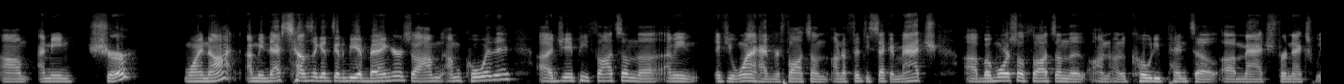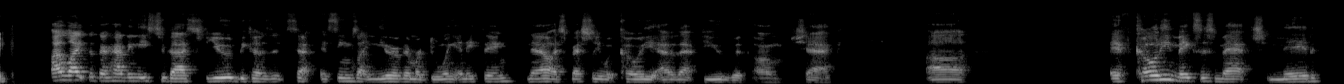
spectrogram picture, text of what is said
Um, I mean, sure, why not? I mean, that sounds like it's going to be a banger, so I'm I'm cool with it. Uh, JP, thoughts on the? I mean, if you want to have your thoughts on, on a 50 second match, uh, but more so thoughts on the on, on a Cody Penta uh, match for next week. I like that they're having these two guys feud because it's it seems like neither of them are doing anything now, especially with Cody out of that feud with um Shaq. Uh, if Cody makes this match mid,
